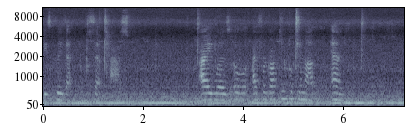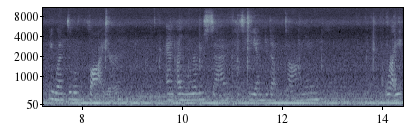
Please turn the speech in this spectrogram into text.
basically that set task. I was, oh, I forgot to hook him up, and he went through a fire, and I'm really sad because he ended up dying right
